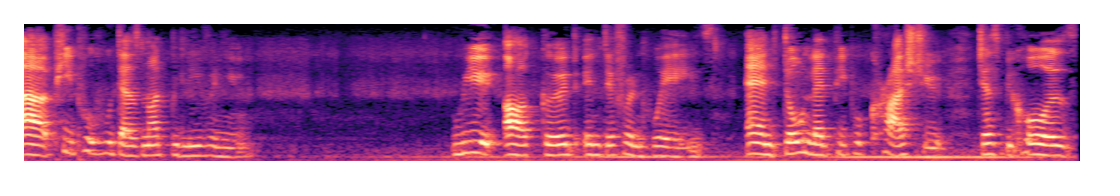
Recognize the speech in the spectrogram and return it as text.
uh, people who does not believe in you we are good in different ways and don't let people crush you just because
